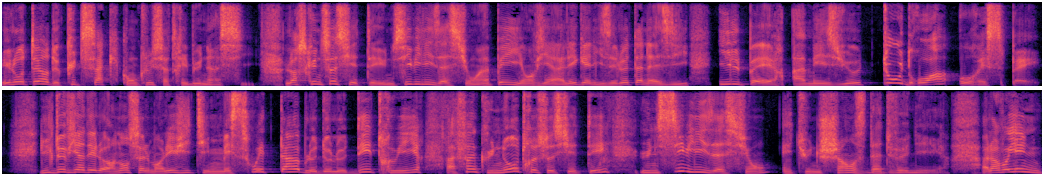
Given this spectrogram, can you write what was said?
Et l'auteur de Cul-de-sac conclut sa tribune ainsi. Lorsqu'une société, une civilisation, un pays en vient à légaliser l'euthanasie, il perd, à mes yeux, tout droit au respect. Il devient dès lors non seulement légitime, mais souhaitable de le détruire afin qu'une autre société, une civilisation, ait une chance d'advenir. Alors voyez une,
